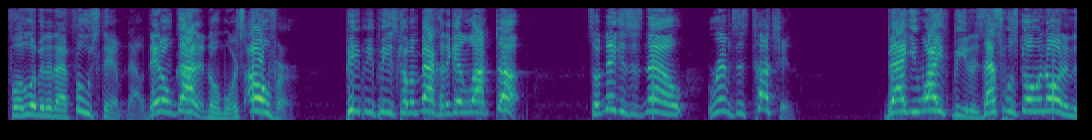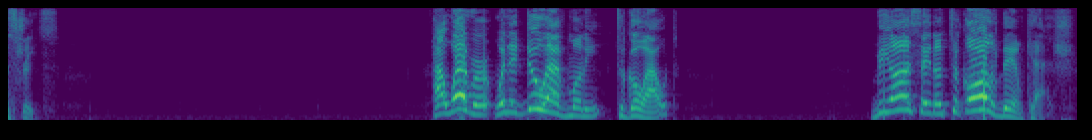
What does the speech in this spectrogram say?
for a little bit of that food stamp now. They don't got it no more. It's over. PPP's coming back or they getting locked up. So niggas is now, ribs is touching. Baggy wife beaters. That's what's going on in the streets. However, when they do have money to go out, Beyonce done took all the damn cash.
